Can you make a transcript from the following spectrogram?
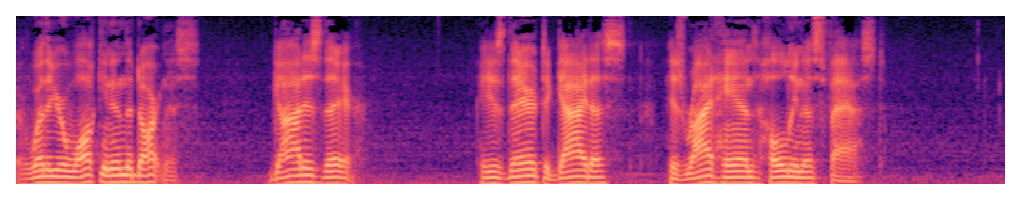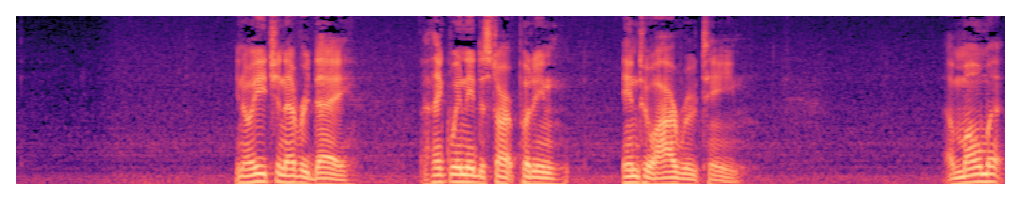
or whether you're walking in the darkness. God is there. He is there to guide us, His right hand holding us fast. You know, each and every day, I think we need to start putting into our routine a moment,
